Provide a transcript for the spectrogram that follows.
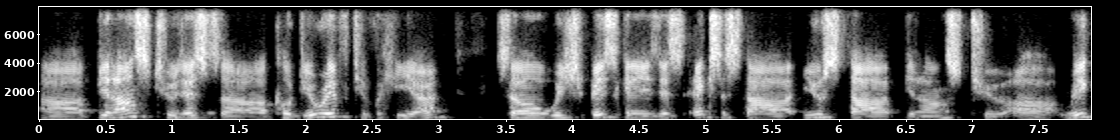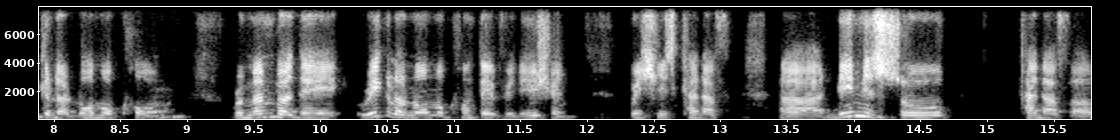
uh, belongs to this uh, co-derivative here, so which basically this x star u star belongs to a regular normal cone. Remember the regular normal cone definition, which is kind of uh, limits through kind of uh,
